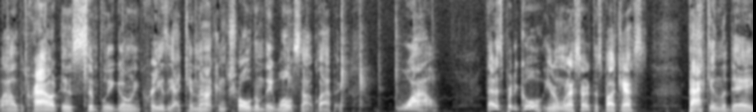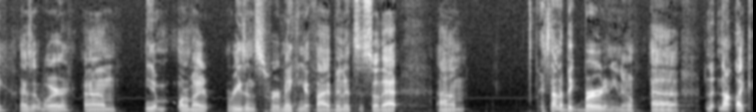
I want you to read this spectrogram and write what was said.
Wow, the crowd is simply going crazy. I cannot control them. They won't stop clapping. Wow. That is pretty cool. You know, when I started this podcast back in the day, as it were, um, you know, one of my reasons for making it five minutes is so that um, it's not a big burden, you know. Uh, n- not like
